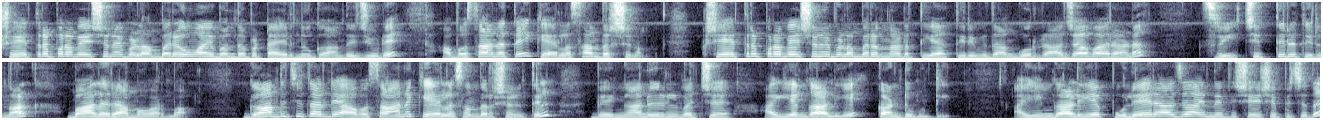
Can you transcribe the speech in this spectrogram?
ക്ഷേത്രപ്രവേശന വിളംബരവുമായി ബന്ധപ്പെട്ടായിരുന്നു ഗാന്ധിജിയുടെ അവസാനത്തെ കേരള സന്ദർശനം. ക്ഷേത്രപ്രവേശന വിളംബരം നടത്തിയ തിരുവിതാംകൂർ രാജാവാരാണ് ശ്രീ ചിത്തിര തിരുനാൾ ബാലരാമവർമ്മ. ഗാന്ധിജി തന്റെ അവസാന കേരള സന്ദർശനത്തിൽ വെങ്ങാനൂരിൽ വച്ച് അയ്യങ്കാളിയെ കണ്ടുമുട്ടി. അയ്യങ്കാളിയെ പുലയരാജ എന്ന് വിശേഷിപ്പിച്ചത്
